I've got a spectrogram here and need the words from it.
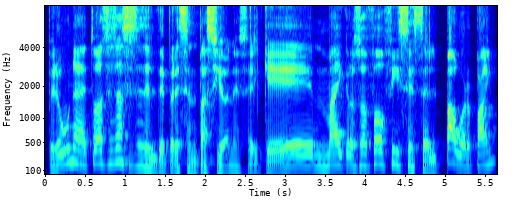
pero una de todas esas es el de presentaciones. El que en Microsoft Office es el PowerPoint.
